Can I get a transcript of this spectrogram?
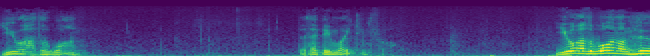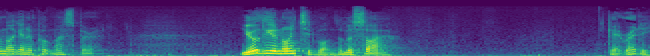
You are the one that they've been waiting for. You are the one on whom I'm going to put my spirit. You're the anointed one, the Messiah. Get ready.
